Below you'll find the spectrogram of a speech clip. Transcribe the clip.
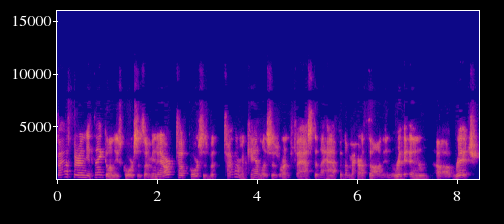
faster than you think on these courses. I mean, they are tough courses, but Tyler McCandless has run fast in the half and the marathon, and and uh, Rich,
